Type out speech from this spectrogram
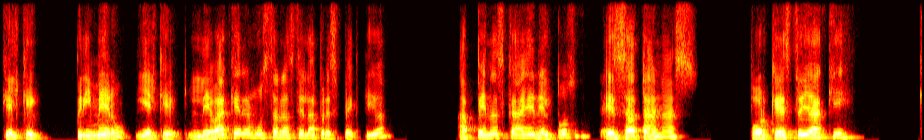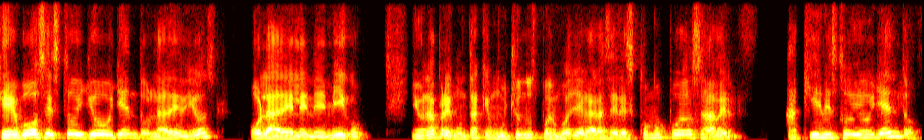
que el que primero y el que le va a querer mostrar a usted la perspectiva, apenas cae en el pozo, es Satanás. ¿Por qué estoy aquí? ¿Qué voz estoy yo oyendo? ¿La de Dios o la del enemigo? Y una pregunta que muchos nos podemos llegar a hacer es, ¿cómo puedo saber a quién estoy oyendo?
